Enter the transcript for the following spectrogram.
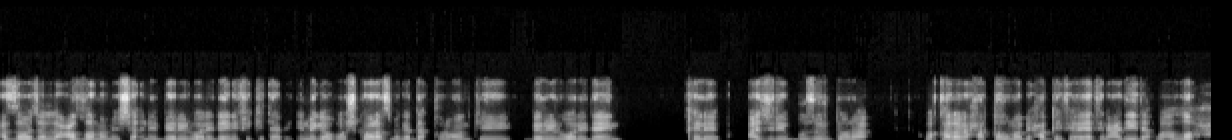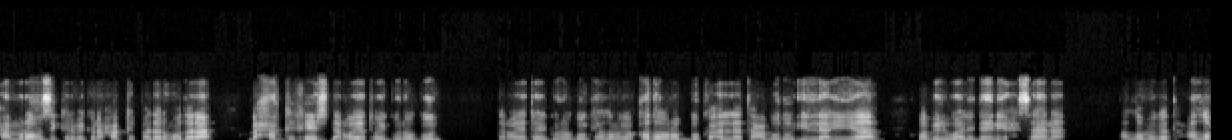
عز وجل عظم من شأن بر الوالدين في كتابه. این میگه آشکار است میگه در قرآن که بر الوالدین خیلی أجر بزرگ داره و حقهما بحق في آیات عدیده و الله همراه ذکر میکنه حق پدر و مادر به حق خیش در آیات های در آیات های گوناگون که الله میگه قضا ربک ألا تعبدوا إلا إياه و بالوالدین إحسانا. الله میگه الله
